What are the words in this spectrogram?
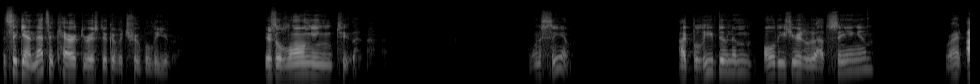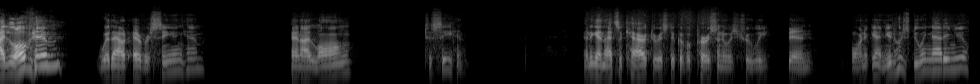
that's again, that's a characteristic of a true believer. There's a longing to, I want to see him. I've believed in him all these years without seeing him. Right? I love him without ever seeing him, and I long to see him. And again, that's a characteristic of a person who has truly been born again. You know who's doing that in you?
